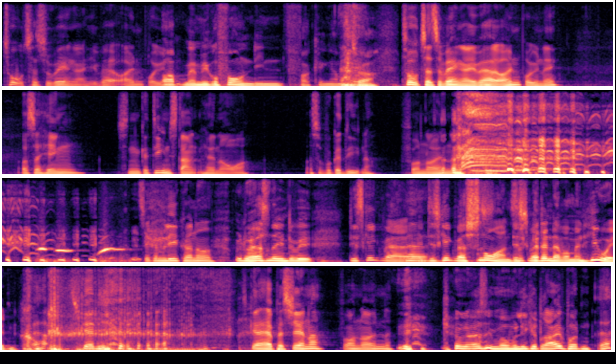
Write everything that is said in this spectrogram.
to tatoveringer i hver øjenbryn. op med mikrofonen, din fucking amatør. To tatoveringer i hver øjenbryn, ikke? Og så hænge sådan en gardinstang henover, og så få gardiner for øjnene. så kan man lige køre ned. Vil du have sådan en, du ved, det skal ikke være, Ja. det skal ikke være snoren, det skal være den der, hvor man hiver i den. Ja, skal jeg skal jeg have patienter foran øjnene? Kan du sådan en, hvor man lige kan dreje på den? Ja.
